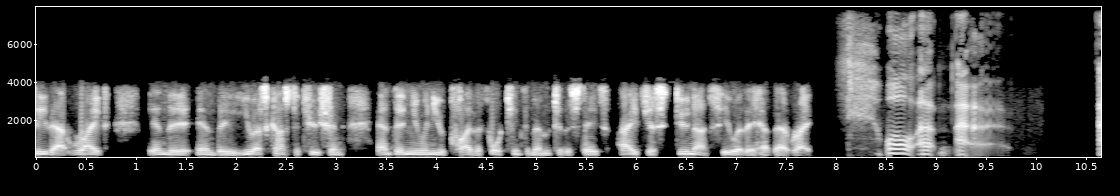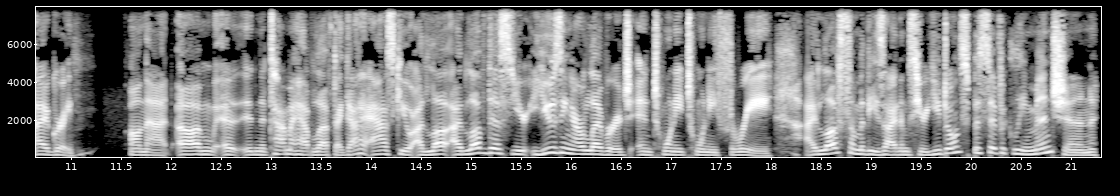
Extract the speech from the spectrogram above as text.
see that right in the in the U.S. Constitution. And then you, when you apply the Fourteenth Amendment to the states, I just do not see where they have that right. Well, uh, I agree on that. Um, in the time I have left, I got to ask you. I love I love this. You're using our leverage in 2023. I love some of these items here. You don't specifically mention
